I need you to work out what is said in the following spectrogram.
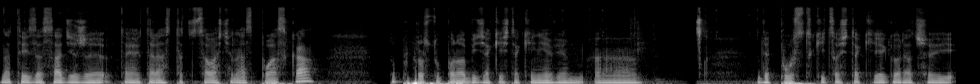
Na tej zasadzie, że tak jak teraz ta cała ściana jest płaska, to po prostu porobić jakieś takie, nie wiem, e, wypustki, coś takiego, raczej e,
